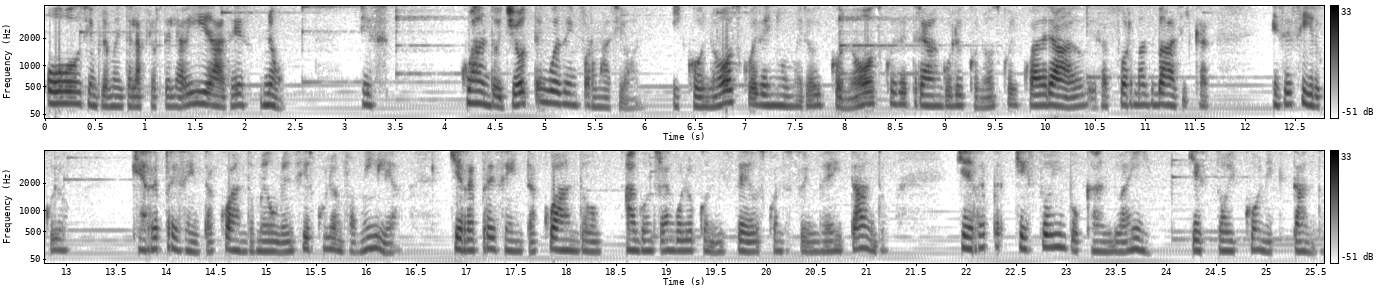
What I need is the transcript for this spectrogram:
O simplemente la flor de la vida, haces, no. Es cuando yo tengo esa información y conozco ese número y conozco ese triángulo y conozco el cuadrado, esas formas básicas, ese círculo, ¿qué representa cuando me uno en círculo en familia? ¿Qué representa cuando hago un triángulo con mis dedos cuando estoy meditando? ¿Qué, estoy invocando ahí? ¿Qué estoy conectando?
